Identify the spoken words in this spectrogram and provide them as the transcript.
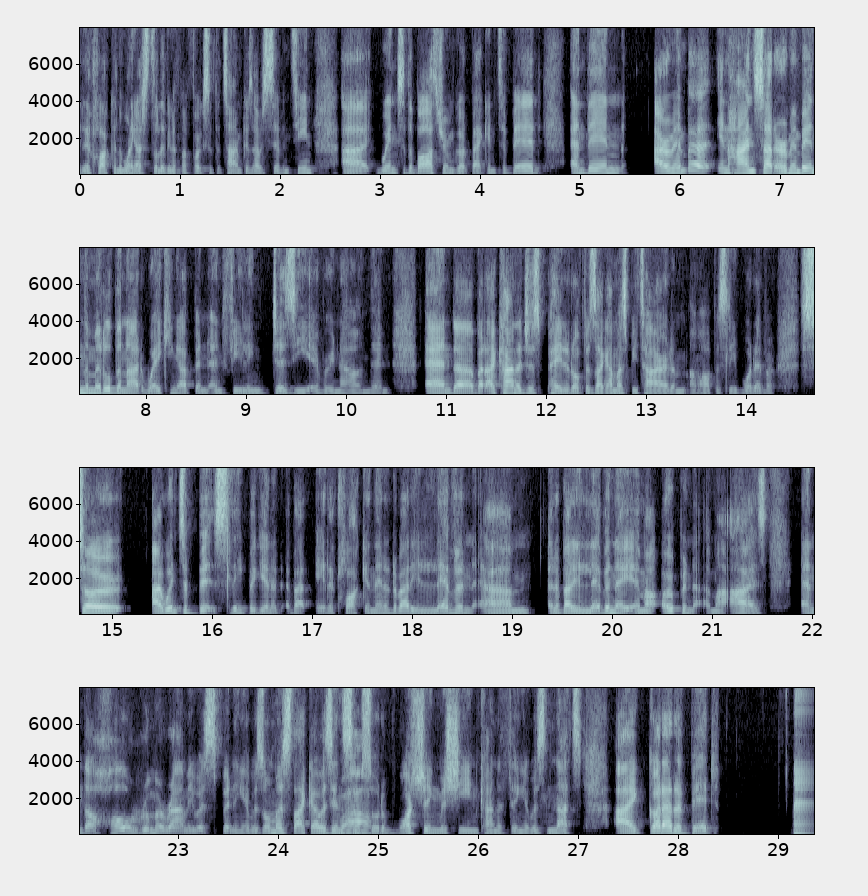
Eight o'clock in the morning. I was still living with my folks at the time because I was 17 uh, went to the bathroom, got back into bed, and then I remember in hindsight, I remember in the middle of the night waking up and, and feeling dizzy every now and then. And uh, but I kind of just paid it off as like I must be tired, I'm, I'm half asleep, whatever. So I went to bed, sleep again at about eight o'clock, and then at about eleven, um, at about eleven a.m., I opened my eyes, and the whole room around me was spinning. It was almost like I was in some sort of washing machine kind of thing. It was nuts. I got out of bed, and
